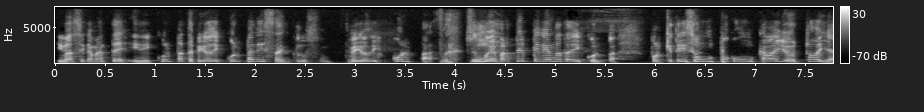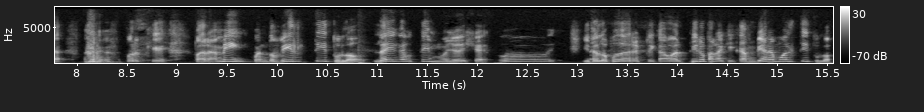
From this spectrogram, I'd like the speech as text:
Y básicamente, y disculpa, te pido disculpas, Lisa, incluso. Te pido disculpas. Te voy a partir pidiéndote disculpas. Porque te hice un poco un caballo de Troya. porque para mí, cuando vi el título, Ley de Autismo, yo dije, uy, y te lo pude haber explicado al tiro para que cambiáramos el título.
